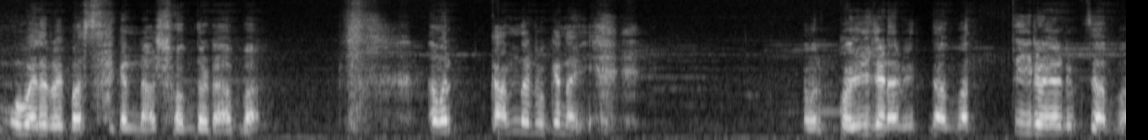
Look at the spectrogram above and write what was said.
মোবাইলের ওই পাশ থেকে না শব্দটা, আব্বা। আমার কান্দা ঢুকে নাই আমার কলিজাটা মৃত্যু আব্বা তীর হয়ে ঢুকছে আব্বা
